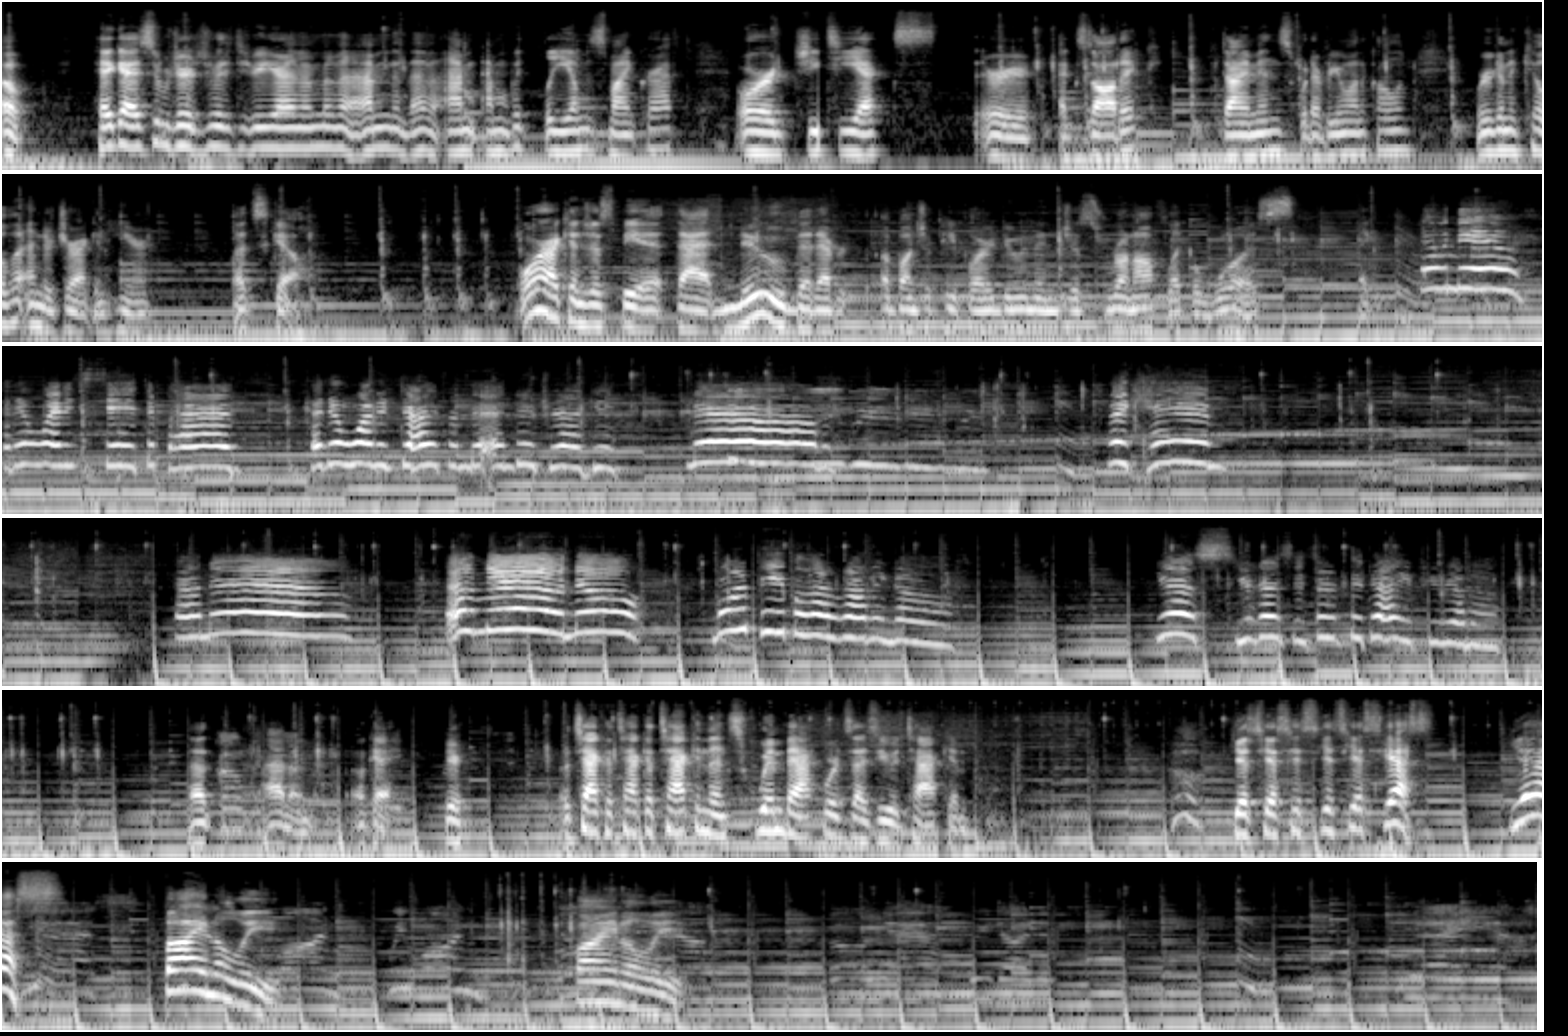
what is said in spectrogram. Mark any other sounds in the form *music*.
Oh, hey guys, Super George 23 here. I'm, I'm, I'm, I'm, with Liam's Minecraft, or GTX, or Exotic Diamonds, whatever you want to call them. We're gonna kill the Ender Dragon here. Let's go. Or I can just be a, that noob that a bunch of people are doing and just run off like a wuss. Like, Oh no, I don't want to stay at the pond. I don't want to die from the Ender Dragon. No! Like him! Oh no! Oh no, no! More people are running off! Yes, you guys deserve to die if you run off. that, I don't know. Okay, here. Attack, attack, attack, and then swim backwards as you attack him. *gasps* yes, yes, yes, yes, yes, yes! Yes! Yes! Finally! We won! We won! Finally!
